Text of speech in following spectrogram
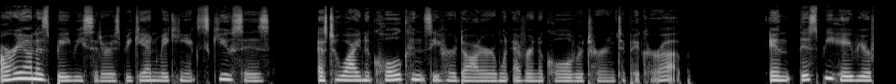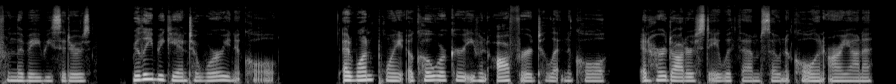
Arianna's babysitters began making excuses as to why Nicole couldn't see her daughter whenever Nicole returned to pick her up. And this behavior from the babysitters really began to worry Nicole. At one point, a coworker even offered to let Nicole and her daughter stay with them so Nicole and Arianna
